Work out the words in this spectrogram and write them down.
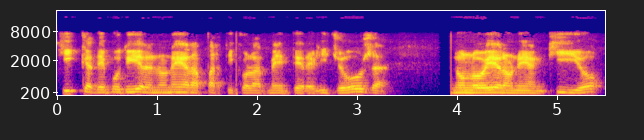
Chicca, devo dire, non era particolarmente religiosa, non lo ero neanch'io.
